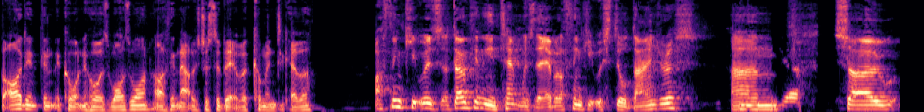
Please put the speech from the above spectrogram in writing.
But I didn't think the Kortney Hause was one. I think that was just a bit of a coming together. I think it was, I don't think the intent was there, but I think it was still dangerous. Um, mm, yeah. So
